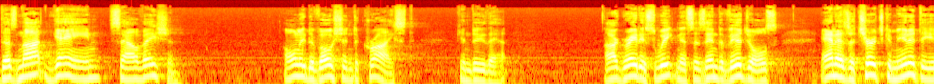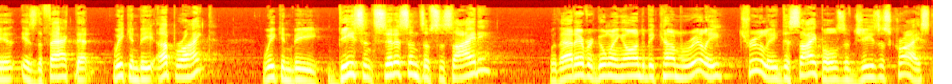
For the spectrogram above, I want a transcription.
does not gain salvation. Only devotion to Christ can do that. Our greatest weakness as individuals and as a church community is the fact that we can be upright, we can be decent citizens of society without ever going on to become really, truly disciples of Jesus Christ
